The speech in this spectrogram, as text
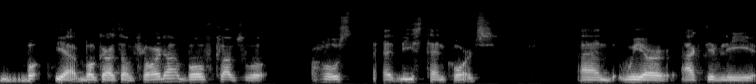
bo- yeah, Boca Raton, Florida. Both clubs will host at least ten courts, and we are actively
